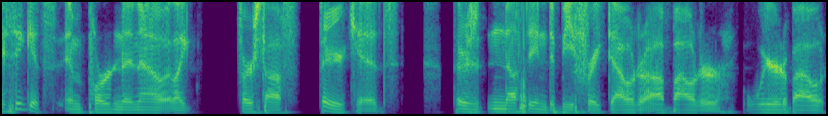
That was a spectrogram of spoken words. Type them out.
I think it's important to know like first off they're your kids. There's nothing to be freaked out about or weird about.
